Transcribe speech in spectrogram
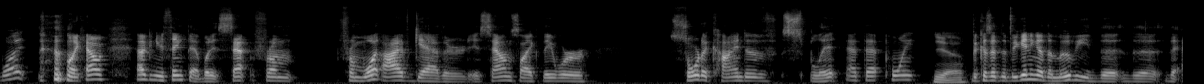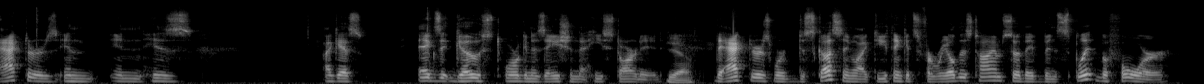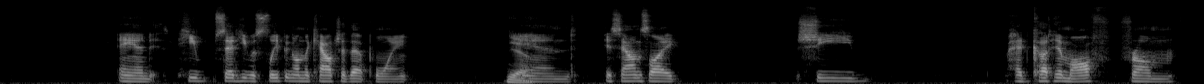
what? Like how how can you think that? But it sa- from from what i've gathered it sounds like they were sort of kind of split at that point. Yeah. Because at the beginning of the movie the the the actors in in his i guess exit ghost organization that he started yeah. the actors were discussing like do you think it's for real this time? So they've been split before and he said he was sleeping on the couch at that point yeah and it sounds like she had cut him off from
